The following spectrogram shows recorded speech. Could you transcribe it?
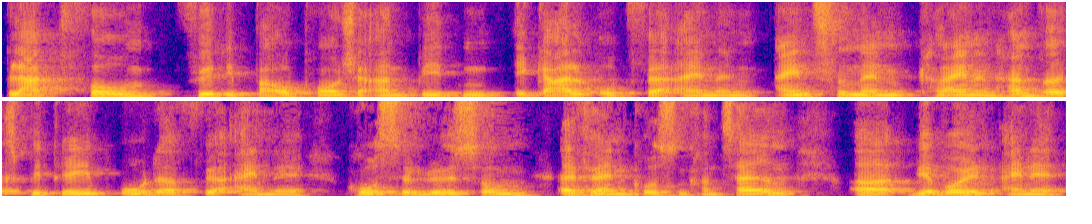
Plattform für die Baubranche anbieten, egal ob für einen einzelnen kleinen Handwerksbetrieb oder für eine große Lösung, äh, für einen großen Konzern. Äh, wir wollen eine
